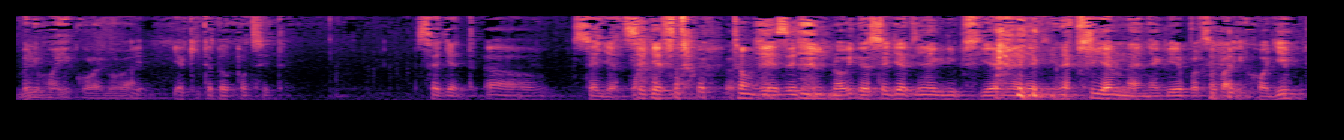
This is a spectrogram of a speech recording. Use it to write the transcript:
byli moji kolegové. Jaký to byl pocit? Sedět. Uh, sedět. Sedět v tom vězení. No víte, sedět je někdy příjemné, někdy nepříjemné, někdy je potřeba i chodit,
